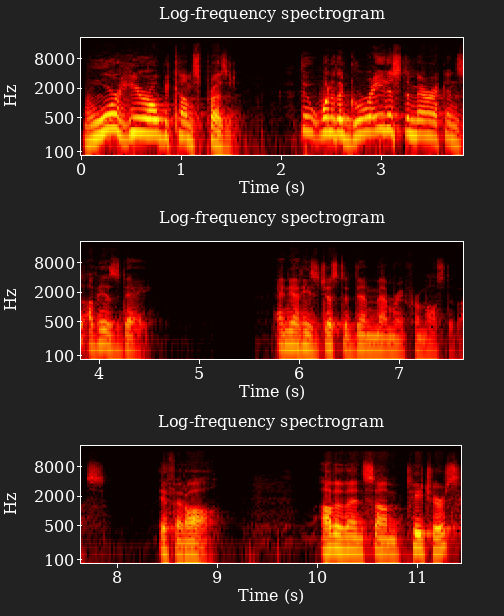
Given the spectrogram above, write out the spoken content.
War hero becomes president. The, one of the greatest Americans of his day. And yet he's just a dim memory for most of us, if at all. Other than some teachers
